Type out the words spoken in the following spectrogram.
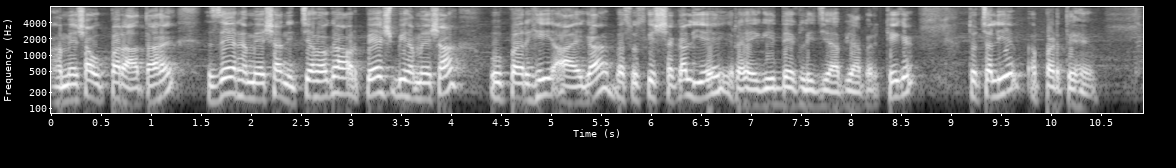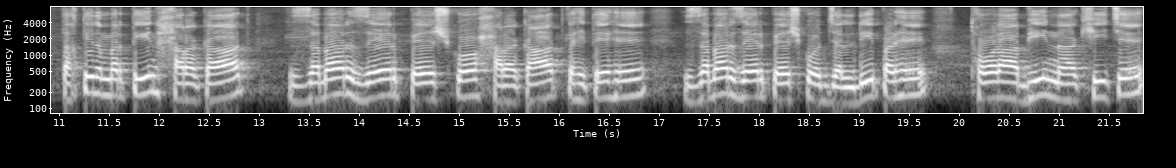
हमेशा ऊपर आता है, ज़ेर हमेशा नीचे होगा और पेश भी हमेशा ऊपर ही आएगा। बस उसकी शक्ल ये रहेगी, देख लीजिए आप यहाँ पर, ठीक है? तो चलिए अब पढ़ते हैं। तख्ती नंबर तीन, हरकत। ज़बर ज़ेर पेश को हरकत कहते हैं। ज़बर ज़ेर पेश को जल्दी पढ़ें, थोड़ा भी ना खींचें।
